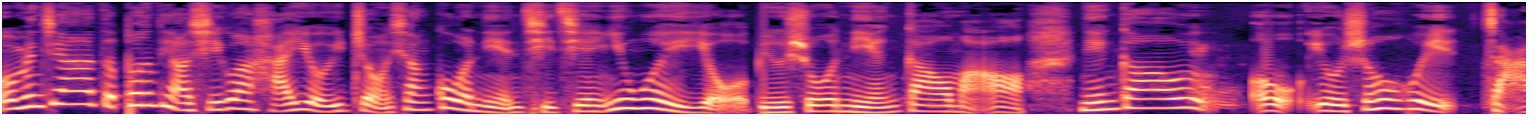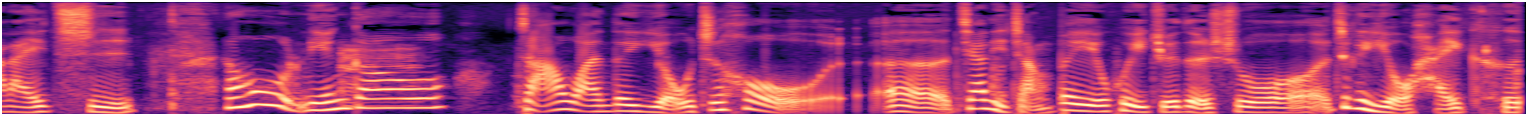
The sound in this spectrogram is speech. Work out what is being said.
我们家的烹调习惯还有一种，像过年期间，因为有比如说年糕嘛，哦，年糕哦，有时候会炸来吃。然后年糕炸完的油之后，呃，家里长辈会觉得说这个油还可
